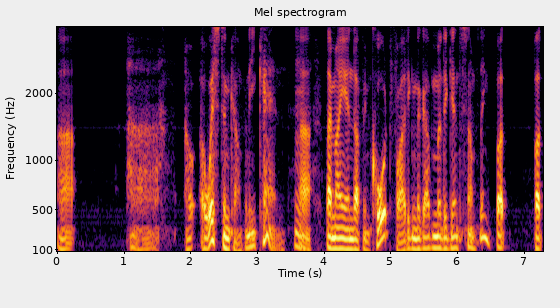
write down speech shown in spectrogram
Uh, uh a, a Western company can. Hmm. Uh, they may end up in court fighting the government against something, but but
